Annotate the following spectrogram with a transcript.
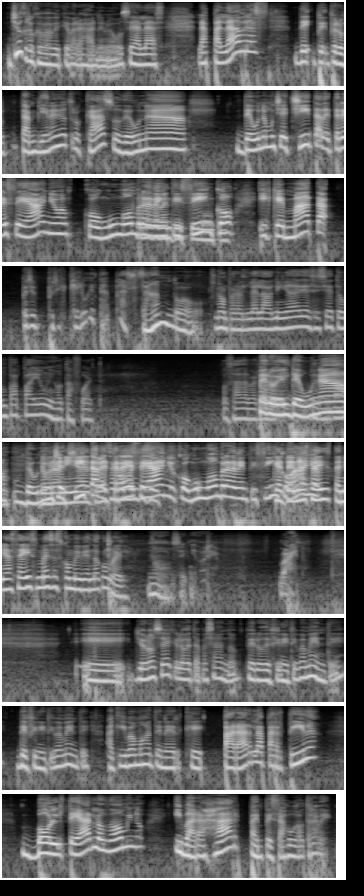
Yo creo que va a haber que barajar de nuevo. O sea, las, las palabras de. pe- Pero también hay otro caso de una de una muchachita de 13 años con un hombre de Hombre de 25, y que mata. Pero, pero, ¿qué es lo que está pasando? No, pero el de la niña de 17, un papá y un hijo está fuerte. O sea, de verdad. Pero el de una, verdad. de una niña muchachita de 13, con 25, años con un hombre de 25 Que tenía años. seis, tenía seis meses conviviendo con él. No, señores. Bueno. Eh, yo no sé qué es lo que está pasando, pero definitivamente, definitivamente, aquí vamos a tener que parar la partida, voltear los dominos y barajar para empezar a jugar otra vez.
